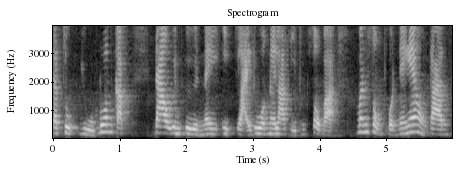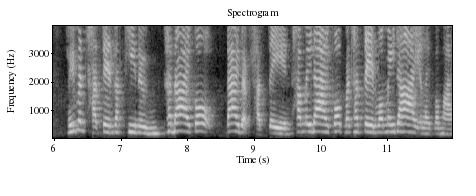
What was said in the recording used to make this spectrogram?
กระจุกอยู่ร่วมกับดาวอื่น ๆ ในอีกหลายดวงในราศีพฤษภอะ มันส่งผลในแง่ของการเฮ้ยมันชัดเจนสักทีหนึ่งถ้าได้ก็ ได้แบบชัดเจน ถ้าไม่ได้ก็มันชัดเจนว่าไม่ได้อะไรประมาณ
